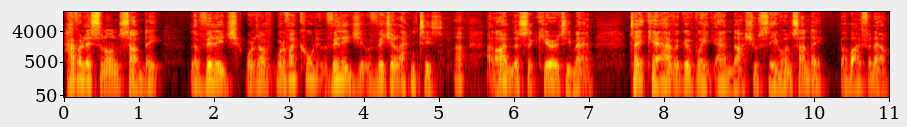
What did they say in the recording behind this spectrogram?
Have a listen on Sunday. The village, what have, I, what have I called it? Village Vigilantes. and I'm the security man. Take care, have a good week, and I shall see you on Sunday. Bye bye for now.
